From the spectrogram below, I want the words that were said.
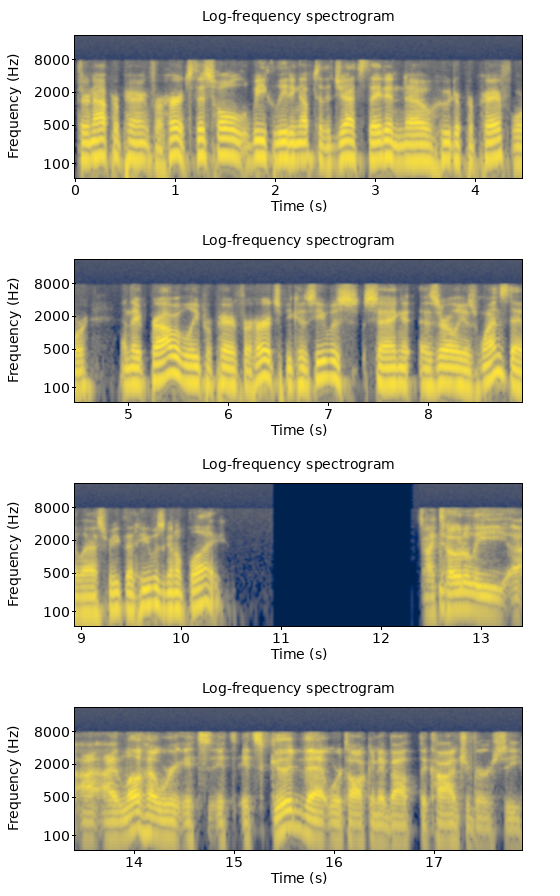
they're not preparing for Hurts. This whole week leading up to the Jets, they didn't know who to prepare for, and they probably prepared for Hurts because he was saying it as early as Wednesday last week that he was going to play. I totally I, I love how we're it's it's it's good that we're talking about the controversy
